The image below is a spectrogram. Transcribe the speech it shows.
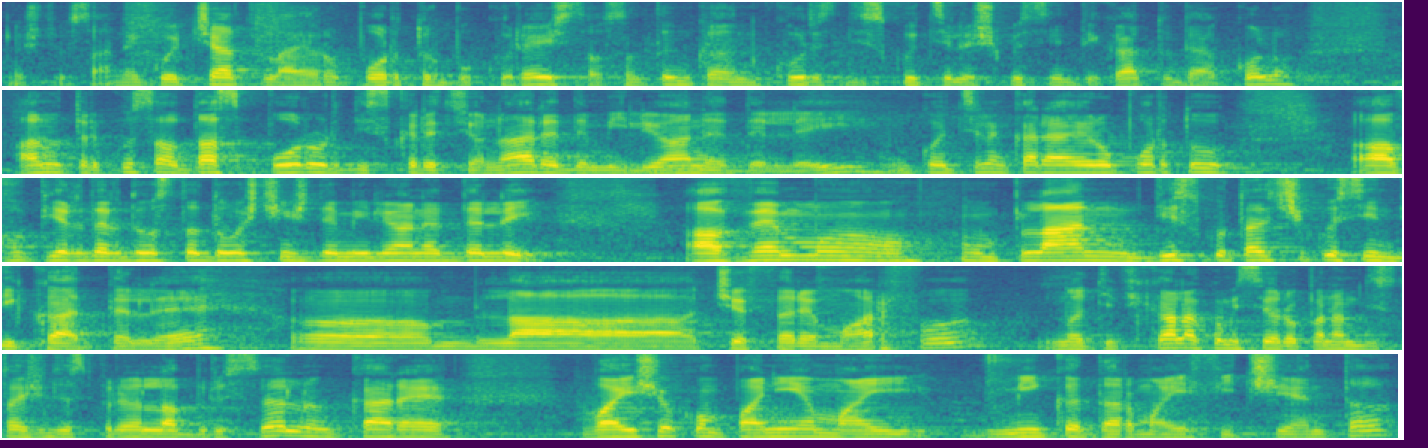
Nu știu, s-a negociat la aeroportul București sau sunt încă în curs discuțiile și cu sindicatul de acolo. Anul trecut s-au dat sporuri discreționare de milioane de lei, în condițiile în care aeroportul a avut pierderi de 125 de milioane de lei. Avem uh, un plan discutat și cu sindicatele uh, la CFR Marfă, notificat la Comisia Europeană, am discutat și despre el la Bruxelles, în care va ieși o companie mai mică, dar mai eficientă.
